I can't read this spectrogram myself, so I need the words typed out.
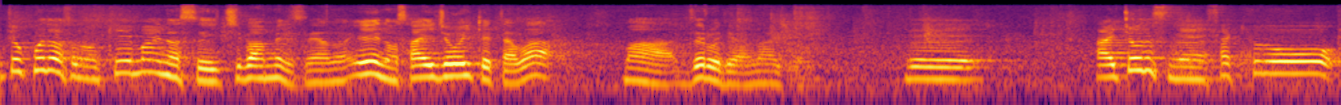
一応ここではその K-1 番目ですね。あの A の最上位桁はまあ0ではないと。であ一応ですね、先ほど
